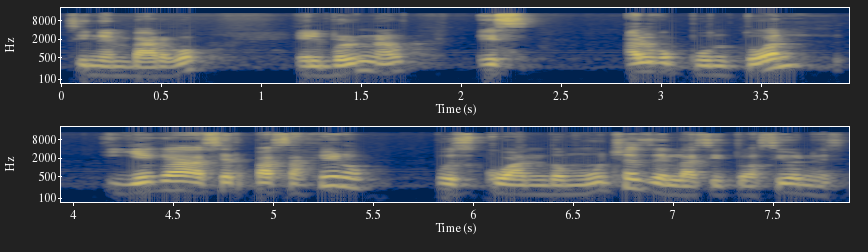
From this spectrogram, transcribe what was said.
Sin embargo, el burnout es algo puntual y llega a ser pasajero, pues cuando muchas de las situaciones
